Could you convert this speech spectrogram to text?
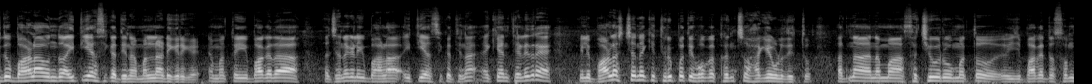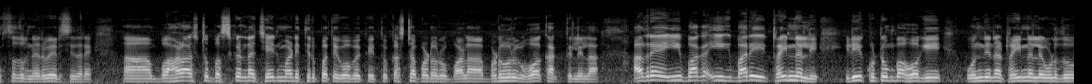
ಇದು ಬಹಳ ಒಂದು ಐತಿಹಾಸಿಕ ದಿನ ಮಲೆನಾಡಿಗರಿಗೆ. ಮತ್ತು ಈ ಭಾಗದ ಜನಗಳಿಗೆ ಬಹಳ ಐತಿಹಾಸಿಕ ದಿನ. ಯಾಕೆ ಅಂತ ಹೇಳಿದರೆ, ಇಲ್ಲಿ ಭಾಳಷ್ಟು ಜನಕ್ಕೆ ತಿರುಪತಿ ಹೋಗೋ ಕನಸು ಹಾಗೆ ಉಳಿದಿತ್ತು. ಅದನ್ನ ನಮ್ಮ ಸಚಿವರು ಮತ್ತು ಈ ಭಾಗದ ಸಂಸದರು ನೆರವೇರಿಸಿದ್ದಾರೆ. ಬಹಳಷ್ಟು ಬಸ್ಗಳನ್ನ ಚೇಂಜ್ ಮಾಡಿ ತಿರುಪತಿಗೆ ಹೋಗಬೇಕಾಯಿತು. ಕಷ್ಟಪಡೋರು ಭಾಳ ಬಡವರಿಗೆ ಹೋಗೋಕ್ಕಾಗ್ತಿರ್ಲಿಲ್ಲ. ಆದರೆ ಈ ಭಾಗ, ಈ ಬಾರಿ ಟ್ರೈನ್ನಲ್ಲಿ ಇಡೀ ಕುಟುಂಬ ಹೋಗಿ ಒಂದಿನ ಟ್ರೈನಲ್ಲೇ ಉಳಿದು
